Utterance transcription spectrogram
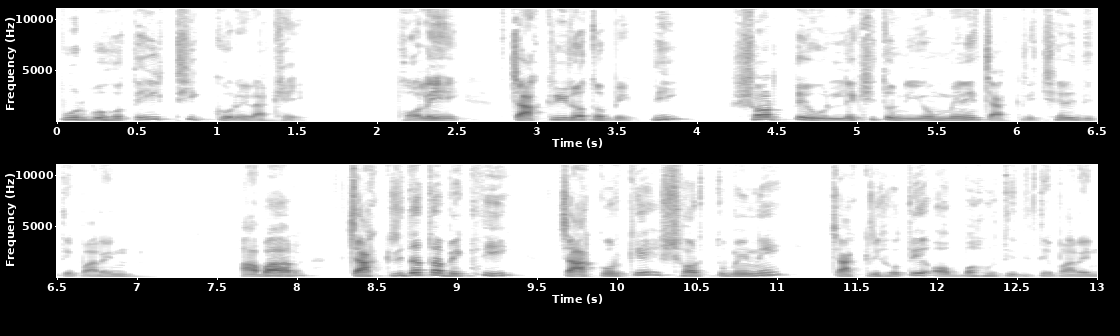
পূর্ব হতেই ঠিক করে রাখে। ফলে চাকরিরত ব্যক্তি শর্তে উল্লেখিত নিয়ম মেনে চাকরি ছেড়ে দিতে পারেন। আবার চাকরিদাতা ব্যক্তি চাকরকে শর্ত মেনে চাকরি হতে অব্যাহতি দিতে পারেন।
